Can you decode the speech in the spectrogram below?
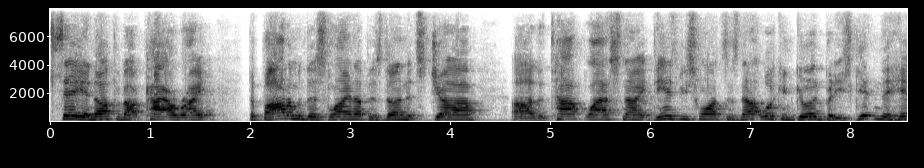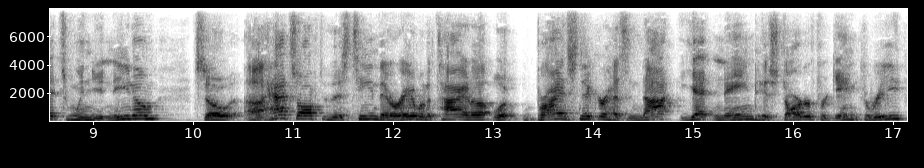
say enough about Kyle Wright. The bottom of this lineup has done its job. Uh, the top last night, Dansby Swanson's not looking good, but he's getting the hits when you need them. So uh, hats off to this team. They were able to tie it up. Look, Brian Snitker has not yet named his starter for game three.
